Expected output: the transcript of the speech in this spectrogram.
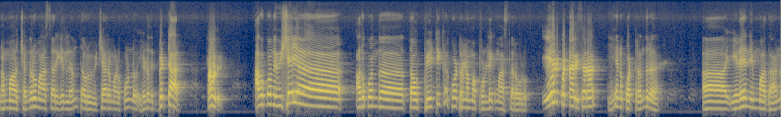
ನಮ್ಮ ಚಂದ್ರು ಮಾಸ್ತರ್ಗಿರ್ಲಿ ಅಂತ ಅವರು ವಿಚಾರ ಮಾಡಿಕೊಂಡು ಹಿಡಿದು ಬಿಟ್ಟಾರ. ಹೌದ್ರಿ. ಅದಕ್ಕೊಂದು ವಿಷಯ ಅದಕ್ಕೊಂದು ತಾವು ಪೇಟಿಕ ಕೊಟ್ರು ನಮ್ಮ ಪುಂಡ್ಲಿಕ್ ಮಾಸ್ತರ್ ಅವರು. ಏನು ಕೊಟ್ಟಾರಿ ಸರ? ಏನು ಕೊಟ್ರಂದ್ರೆ ಆ ಎಳೆ ನಿಮ್ಮ ದಾನ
